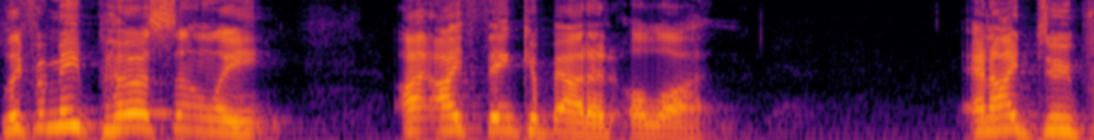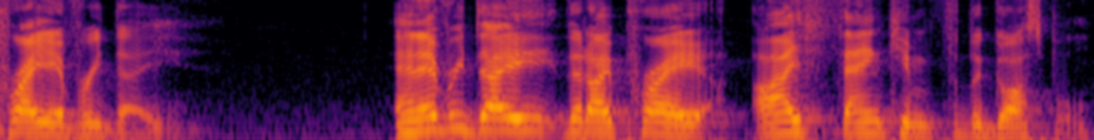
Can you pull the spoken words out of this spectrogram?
Like for me personally, I, I think about it a lot. And I do pray every day. And every day that I pray, I thank Him for the gospel.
